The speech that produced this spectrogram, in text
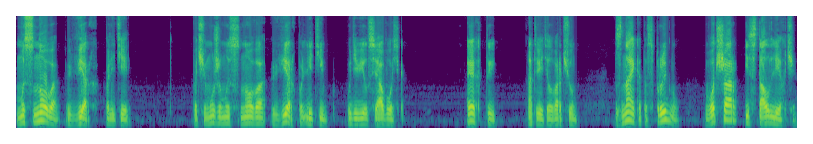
Мы снова вверх полетели!» «Почему же мы снова вверх полетим?» – удивился Авоська. «Эх ты!» — ответил Ворчун. «Знайка-то спрыгнул, вот шар и стал легче».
